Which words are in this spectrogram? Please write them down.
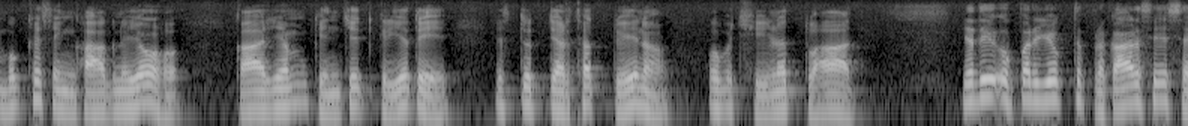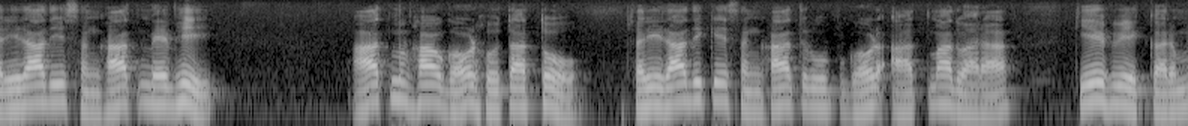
मुख्य सिंहाग्नो कार्य किंचित क्रियते स्तुत्यर्थत्वेन उपक्षीणत्वात्। यदि उपर्युक्त प्रकार से शरीरादि संघात में भी आत्मभाव गौड़ होता तो शरीरादि के संघात रूप गौड़ आत्मा द्वारा किए हुए कर्म,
